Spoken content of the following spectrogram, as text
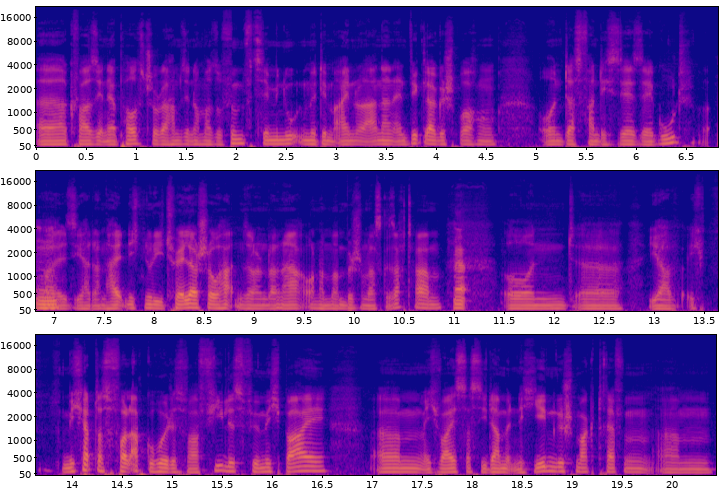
äh, quasi in der Post-Show, da haben sie nochmal so 15 Minuten mit dem einen oder anderen Entwickler gesprochen und das fand ich sehr, sehr gut, Mhm. weil sie ja dann halt nicht nur die Trailer-Show hatten, sondern danach auch nochmal ein bisschen was gesagt haben. Ja. Und äh, ja, ich, mich hat das voll abgeholt. Es war vieles für mich bei. Ähm, ich weiß, dass sie damit nicht jeden Geschmack treffen. Ähm,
